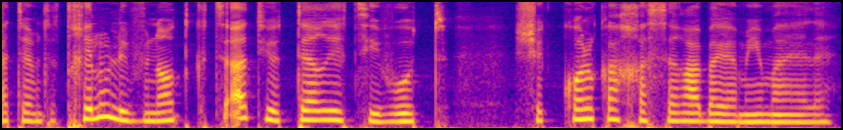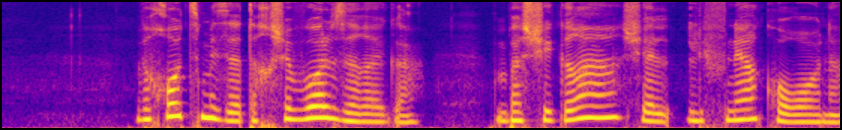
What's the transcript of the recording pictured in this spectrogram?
אתם תתחילו לבנות קצת יותר יציבות, שכל כך חסרה בימים האלה. וחוץ מזה, תחשבו על זה רגע. בשגרה של לפני הקורונה,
